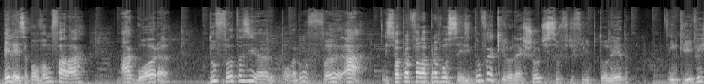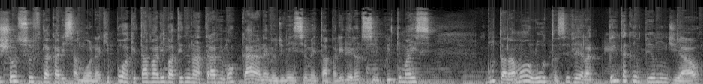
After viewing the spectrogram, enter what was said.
Beleza, bom, vamos falar agora do Fantasiano. Porra, no fã. Ah, e só para falar para vocês, então foi aquilo, né? Show de surf de Felipe Toledo. Incrível e show de surf da Carissa Amor, né? Que porra, que tava ali batendo na trave mó cara, né, meu? De vencer uma etapa liderando o circuito, mas. Puta, na mó luta. Você vê, ela pentacampeã mundial.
